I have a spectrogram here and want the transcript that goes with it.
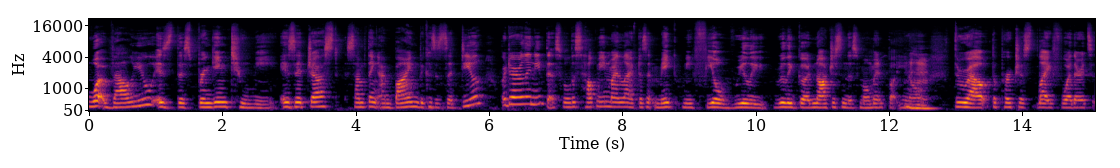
what value is this bringing to me? Is it just something I'm buying because it's a deal? Or do I really need this? Will this help me in my life? Does it make me feel really, really good, not just in this moment, but you know, mm-hmm. throughout the purchase life, whether it's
